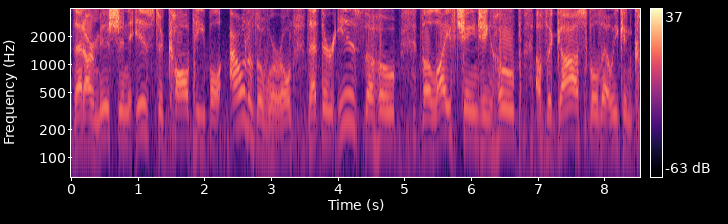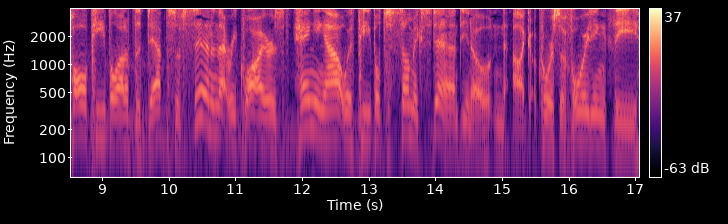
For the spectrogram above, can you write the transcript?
that our mission is to call people out of the world, that there is the hope, the life changing hope of the gospel that we can call people out of the depths of sin, and that requires hanging out with people to some extent, you know, like, of course, avoiding the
